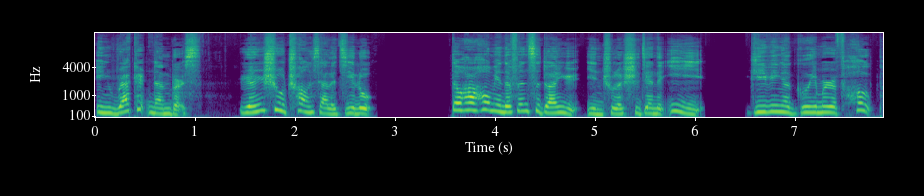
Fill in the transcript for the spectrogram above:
in record numbers，人数创下了记录。逗号后面的分词短语引出了事件的意义，giving a glimmer of hope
